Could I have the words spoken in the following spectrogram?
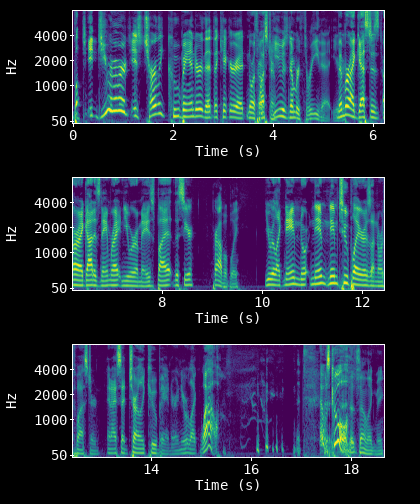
but do you remember? Is Charlie Kuhbander that the kicker at Northwestern. He was number three that year. remember I guessed his or I got his name right, and you were amazed by it this year. Probably. You were like name Nor- name name two players on Northwestern, and I said Charlie Kuhbander, and you were like, wow, that was cool. That does sound like me.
